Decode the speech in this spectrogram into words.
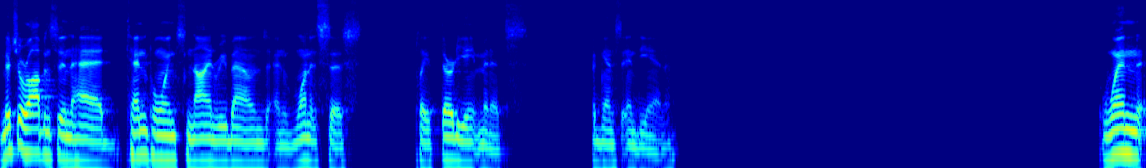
Mitchell Robinson had 10 points, nine rebounds, and one assist, played 38 minutes against Indiana. When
